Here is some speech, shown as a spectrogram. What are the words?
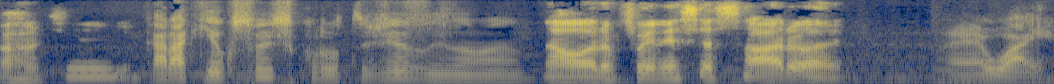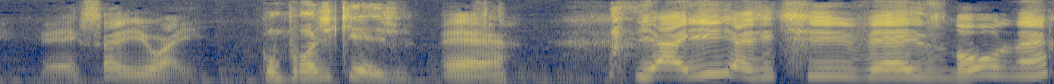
Arranquei. Caraca, eu que sou escroto, Jesus, mano. Na hora foi necessário, ué. É, uai. É isso aí, uai. Com pão de queijo. É. E aí a gente vê a Snow, né?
